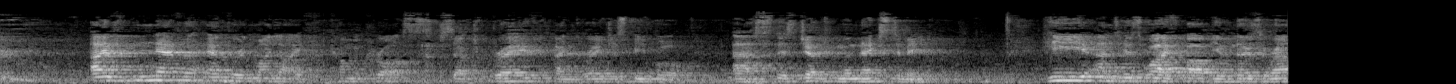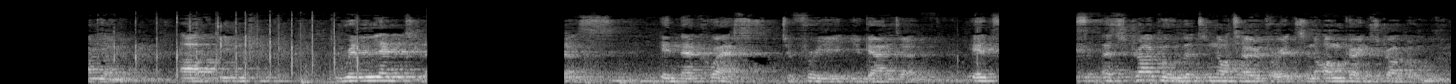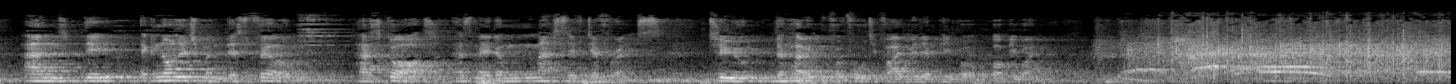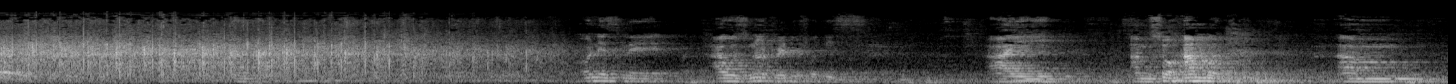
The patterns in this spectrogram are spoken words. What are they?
I've never ever in my life come across such brave and courageous people as this gentleman next to me. He and his wife Barbie and those around them are being relentless in their quest to free Uganda. It's a struggle that's not over, it's an ongoing struggle. And the acknowledgement this film has got has made a massive difference to the hope for 45 million people. Bobi Wine. Honestly, I was not ready for this. I am so humbled. Um,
